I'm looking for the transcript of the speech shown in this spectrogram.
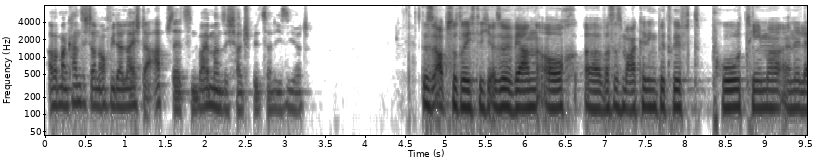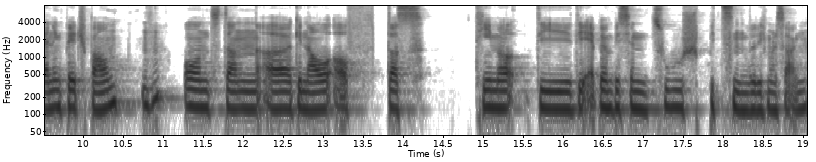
aber man kann sich dann auch wieder leichter absetzen, weil man sich halt spezialisiert. Das ist absolut richtig. Also wir werden auch, äh, was das Marketing betrifft, pro Thema eine Landingpage bauen Mhm. und dann äh, genau auf das Thema die, die App ein bisschen zuspitzen, würde ich mal sagen.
